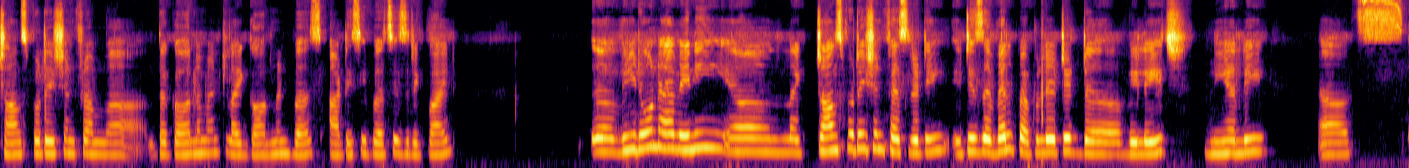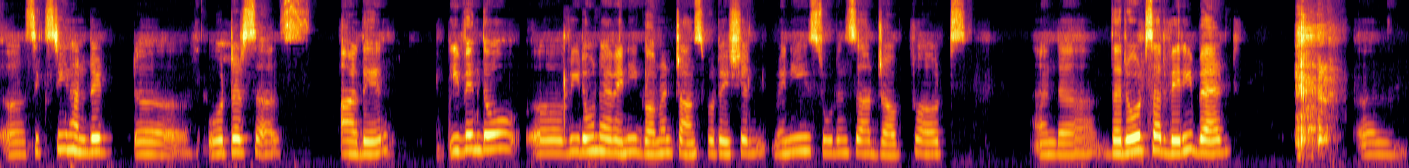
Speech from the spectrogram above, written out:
transportation from uh, the government like government bus rtc bus is required. Uh, we don't have any uh, like transportation facility. It is a well populated uh, village nearly uh, uh, 1600 uh, voters are there. Even though we don't have any government transportation many students are dropouts and uh, the roads are very bad. Um,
